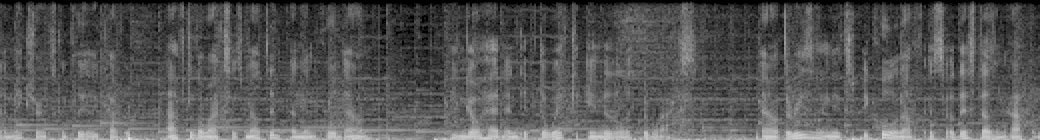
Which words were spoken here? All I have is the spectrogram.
and make sure it's completely covered. After the wax has melted and then cooled down, you can go ahead and dip the wick into the liquid wax. Now the reason it needs to be cool enough is so this doesn't happen.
